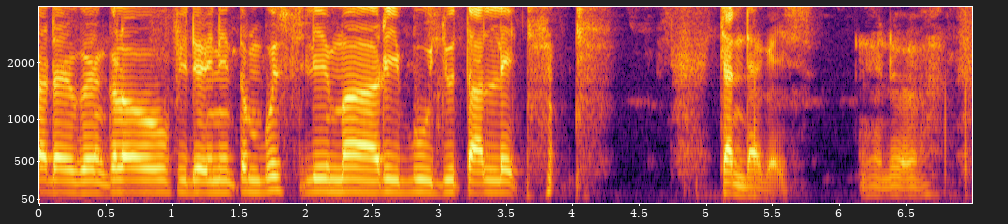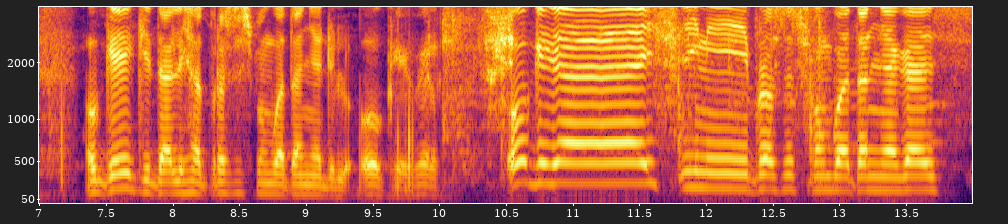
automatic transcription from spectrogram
ada juga yang kalau video ini tembus 5000 juta like. Canda, guys. Aduh. Oke, kita lihat proses pembuatannya dulu. Oke, well. Oke, guys. Ini proses pembuatannya, guys.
